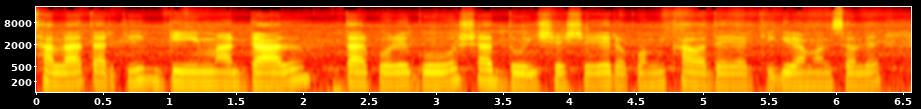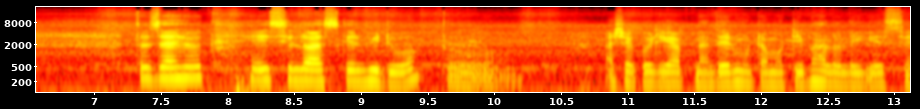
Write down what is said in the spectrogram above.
সালাদ আর কি, ডিম আর ডাল, তারপরে গোশ আর দই শেষে এরকমই খাওয়া দেয় আর কি গ্রাম অঞ্চলে। তো যাই হোক, এই ছিল আজকের ভিডিও। তো আশা করি আপনাদের মোটামুটি ভালো লেগেছে।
